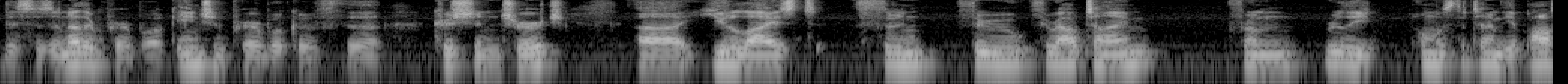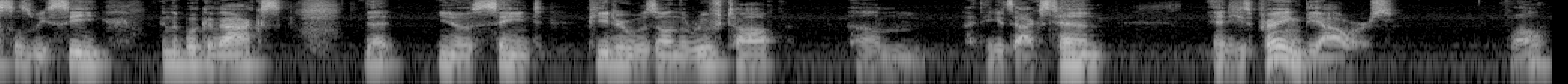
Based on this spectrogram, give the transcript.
This is another prayer book, ancient prayer book of the Christian Church, uh, utilized through, through throughout time, from really almost the time of the apostles. We see in the Book of Acts that you know, Saint Peter was on the rooftop. Um, I think it's Acts 10, and he's praying the hours. Well,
